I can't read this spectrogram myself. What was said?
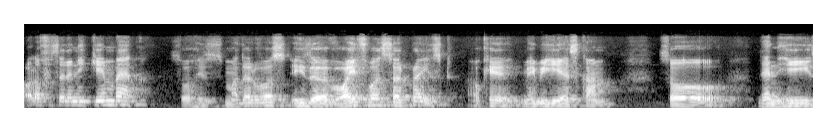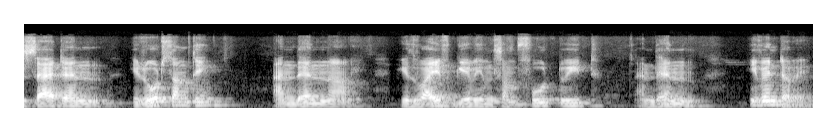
all of a sudden he came back. So his mother was his uh, wife was surprised. Okay, maybe he has come. So then he sat and he wrote something, and then uh, his wife gave him some food to eat, and then he went away.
